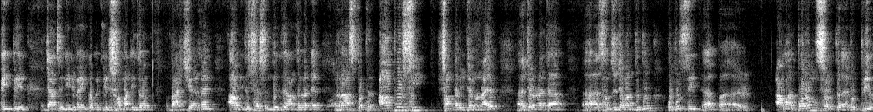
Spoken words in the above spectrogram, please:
বিএনপির জাতীয় নির্বাহী কমিটির সম্মানিত ভাইস চেয়ারম্যান আওয়ামী দুঃশাসন বিরোধী আন্দোলনের রাজপথের আপসী সংগ্রামী জননায়ক জননেতা আহ, সঞ্জুজ্জামান দুদু উপস্থিত আমার পরম শ্রদ্ধা এবং প্রিয়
